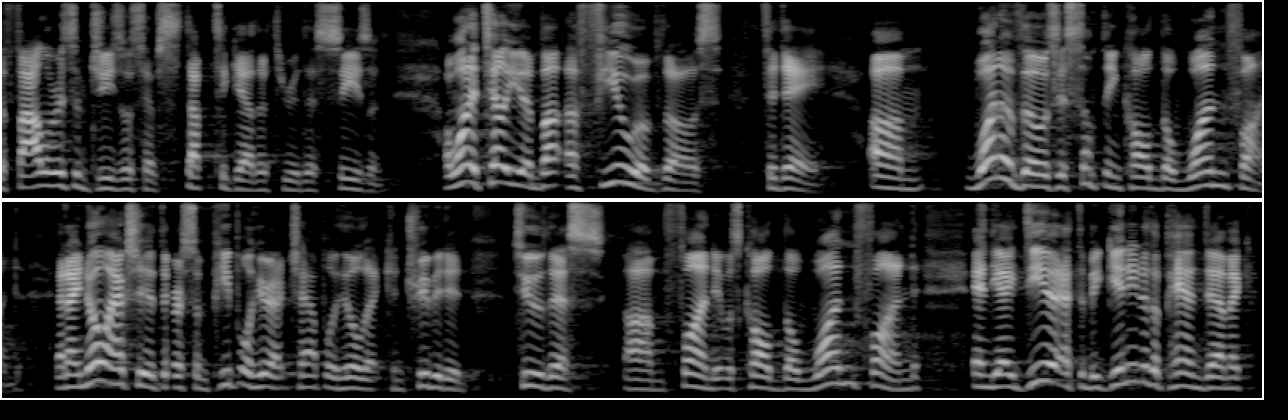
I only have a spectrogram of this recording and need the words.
the followers of Jesus have stuck together through this season. I want to tell you about a few of those today. Um, one of those is something called the One Fund. And I know actually that there are some people here at Chapel Hill that contributed to this um, fund. It was called the One Fund. And the idea at the beginning of the pandemic,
